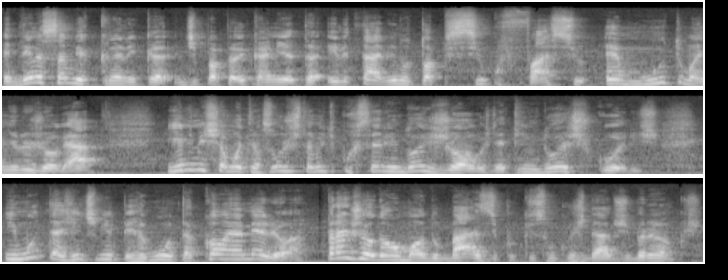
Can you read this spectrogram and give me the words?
É dentro dessa mecânica de papel e caneta, ele tá ali no top 5 fácil, é muito maneiro jogar. E ele me chamou a atenção justamente por serem dois jogos, né? Tem duas cores. E muita gente me pergunta qual é a melhor. Para jogar o modo básico, que são com os dados brancos,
